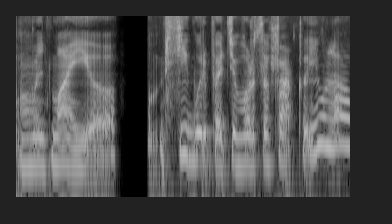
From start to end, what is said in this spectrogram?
mult mai uh, siguri pe ce vor să facă. Eu la...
